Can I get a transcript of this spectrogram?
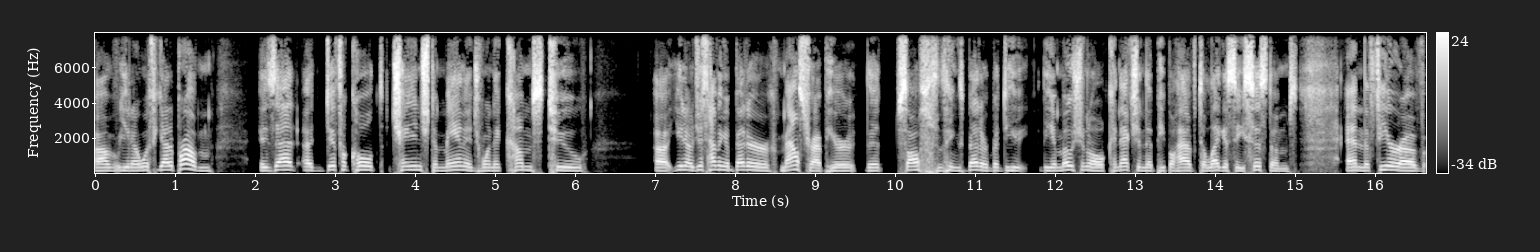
Uh, you know, if you got a problem, is that a difficult change to manage when it comes to uh, you know just having a better mousetrap here that solves things better? But do you the emotional connection that people have to legacy systems? And the fear of,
